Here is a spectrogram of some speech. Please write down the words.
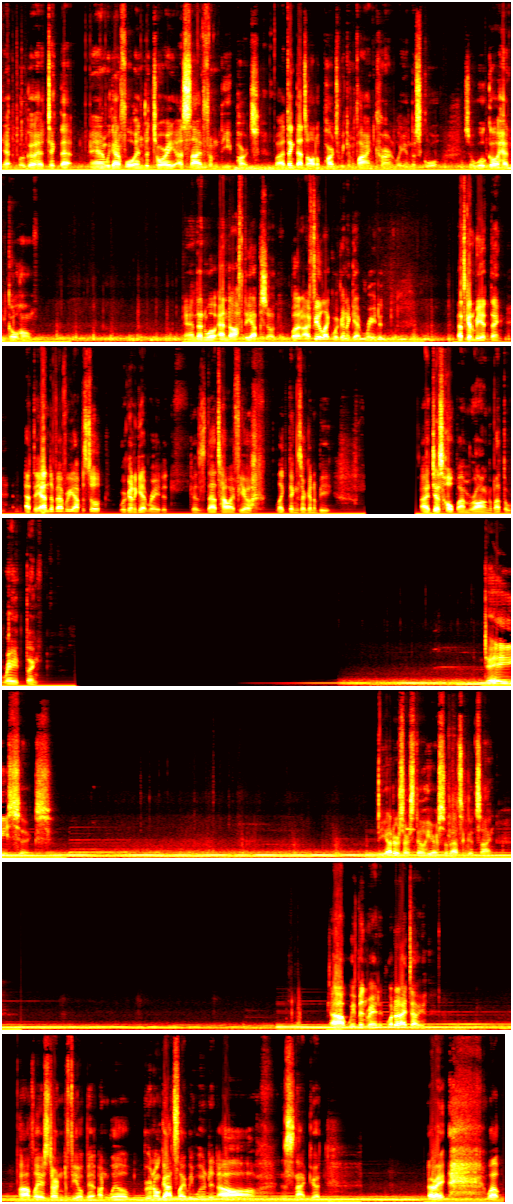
Yep, we'll go ahead and take that. And we got a full inventory aside from the parts. But I think that's all the parts we can find currently in the school. So we'll go ahead and go home. And then we'll end off the episode. But I feel like we're gonna get raided. That's gonna be a thing. At the end of every episode, we're gonna get raided. Because that's how I feel like things are gonna be. I just hope I'm wrong about the raid thing. Day 6 The others are still here, so that's a good sign. Ah, we've been raided. What did I tell you? Pavle is starting to feel a bit unwell. Bruno got slightly wounded. Oh, this is not good. Alright, well,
